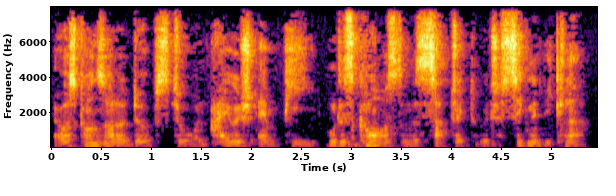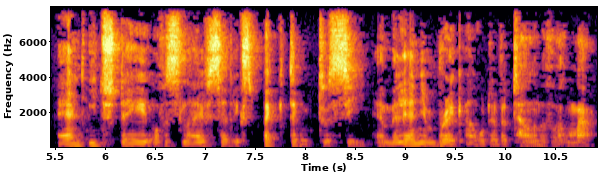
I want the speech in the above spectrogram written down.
There was Counsellor Dobbs to an Irish M.P., who discoursed on the subject which signally clung, and each day of his life sat expecting to see a millennium break out in the town of Armagh.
